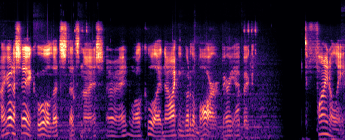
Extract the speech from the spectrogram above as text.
I gotta say, cool. That's that's nice. All right. Well, cool. I, now I can go to the bar. Very epic. Finally,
